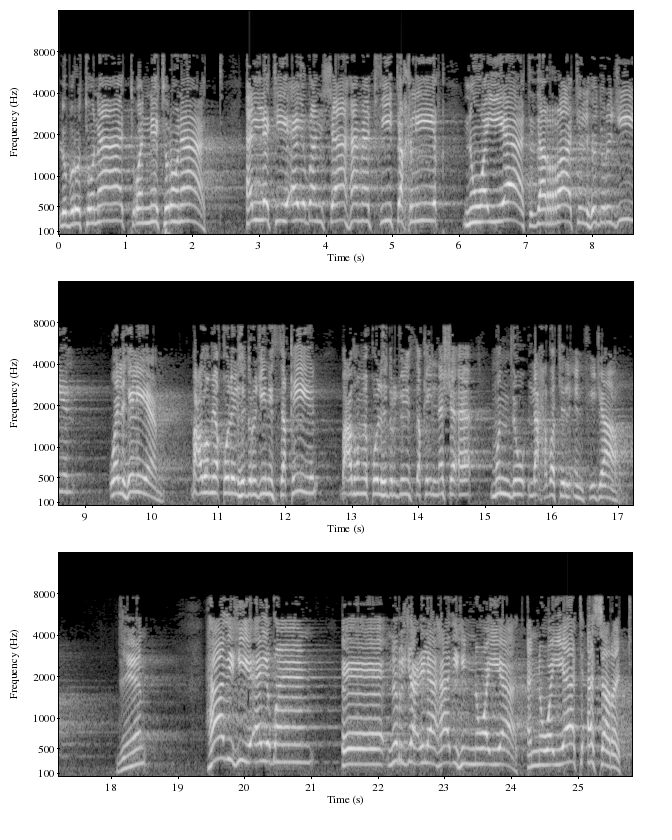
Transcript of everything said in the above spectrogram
البروتونات والنيترونات التي أيضا ساهمت في تخليق نويات ذرات الهيدروجين والهيليوم. بعضهم يقول الهيدروجين الثقيل بعضهم يقول الهيدروجين الثقيل نشأ منذ لحظة الانفجار. زين؟ هذه أيضا إيه نرجع إلى هذه النويات. النويات أسرت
